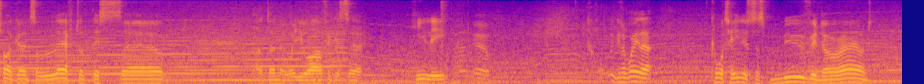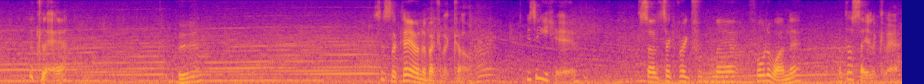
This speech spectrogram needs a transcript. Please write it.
Try going to the left of this. Uh, I don't know what you are. I think it's a Healey. Yeah. Look at the way that Cortina's just moving around. Look Leclerc. Who? Is this Leclerc on the back of the car? Is he here? Decided to take a break from uh, Formula One there. It does say Leclerc.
